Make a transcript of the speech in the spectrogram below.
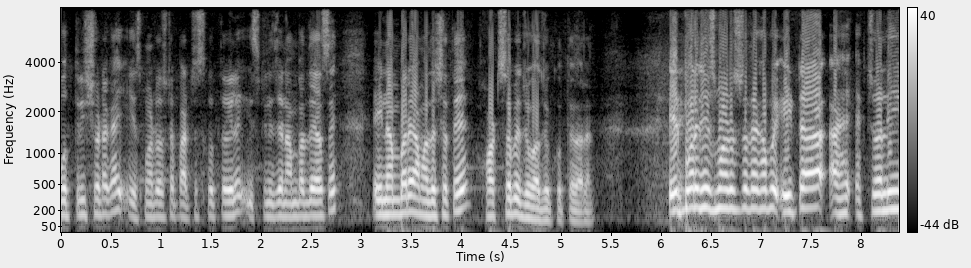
বত্রিশশো টাকায় এই স্মার্ট ওয়াচটা পারচেস করতে হলে স্ক্রিনে যে নাম্বার দেওয়া আছে, এই নাম্বারে আমাদের সাথে হোয়াটসঅ্যাপে যোগাযোগ করতে পারেন। এরপরে যে স্মার্ট ওয়াচটা দেখাবো, এটা অ্যাকচুয়ালি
